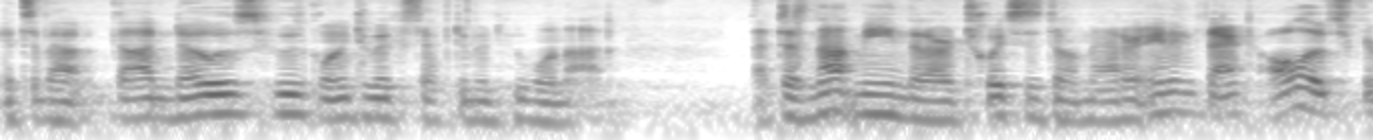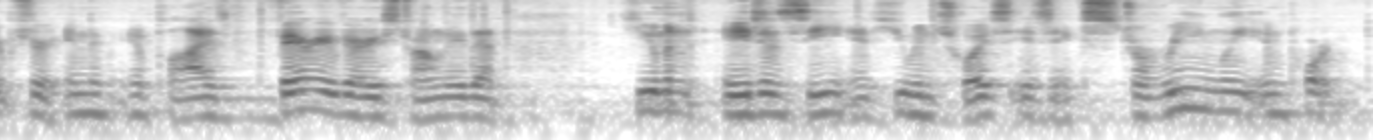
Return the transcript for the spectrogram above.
It's about God knows who's going to accept him and who will not. That does not mean that our choices don't matter, and in fact, all of Scripture in, implies very, very strongly that human agency and human choice is extremely important.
